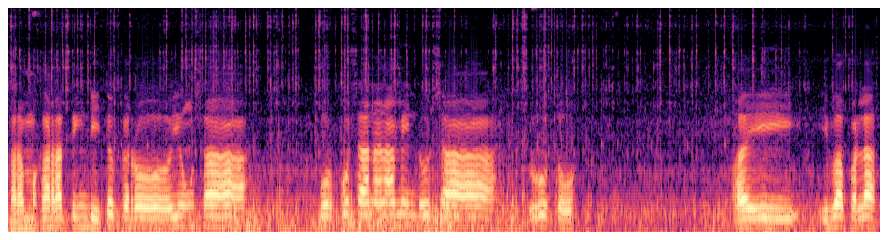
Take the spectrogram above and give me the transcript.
para makarating dito. Pero yung sa purpose sana namin doon sa ruto ay iba pala.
